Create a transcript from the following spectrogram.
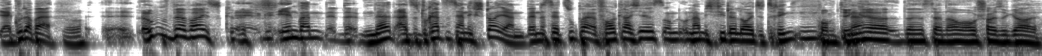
Ja, gut, aber Ja. Äh, wer weiß. äh, irgendwann, äh, ne, also du kannst es ja nicht steuern. Wenn das jetzt super erfolgreich ist und unheimlich viele Leute trinken. Vom Ding ne? her, dann ist der Name auch scheißegal.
